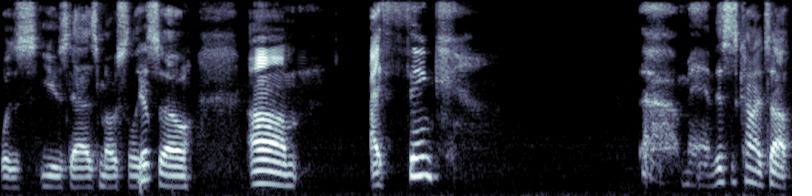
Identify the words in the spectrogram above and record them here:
was used as mostly. Yep. So, um, I think, oh, man, this is kind of tough.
